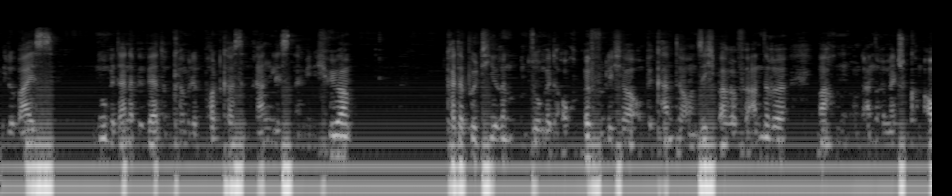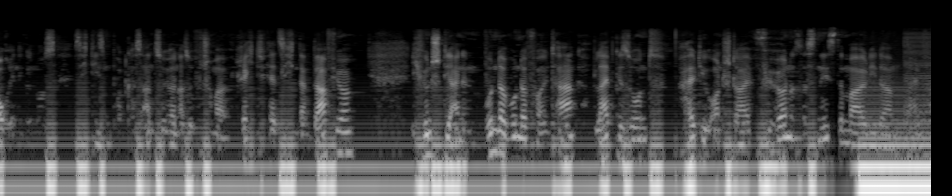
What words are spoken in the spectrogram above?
Wie du weißt, nur mit deiner Bewertung können wir den Podcast in Ranglisten ein wenig höher katapultieren und somit auch öffentlicher und bekannter und sichtbarer für andere machen und andere Menschen kommen auch in den Genuss, sich diesen Podcast anzuhören. Also schon mal recht herzlichen Dank dafür. Ich wünsche dir einen wunder wundervollen Tag. Bleib gesund, halt die Ohren steif. Wir hören uns das nächste Mal wieder. Dein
